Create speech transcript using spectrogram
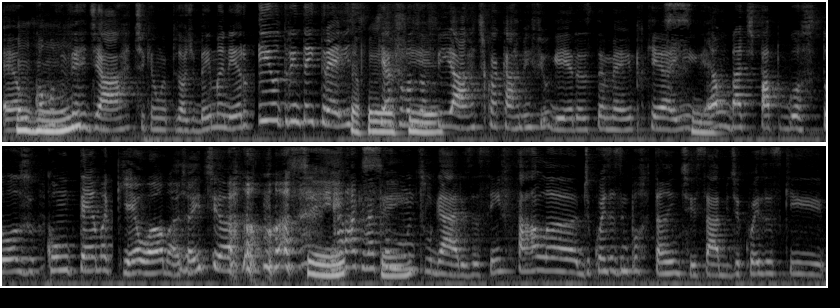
é o uhum. Como Viver de Arte, que é um episódio bem maneiro. E o 33, é que é a Filosofia e Arte com a Carmen Filgueiras também, porque aí Sim. é um bate-papo gostoso com um tema que eu amo, a gente ama. Sim, Caraca, vai pra muitos lugares, assim, fala de coisas importantes, sabe? De coisas que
